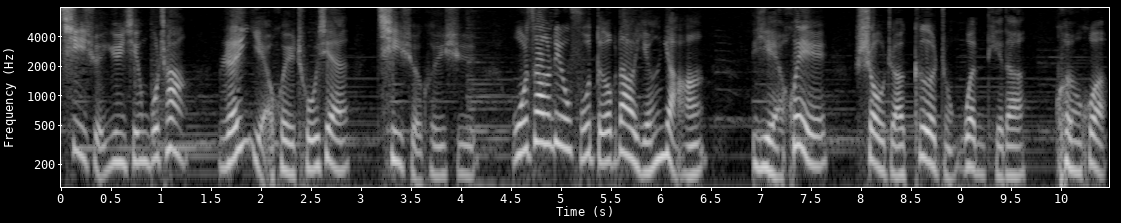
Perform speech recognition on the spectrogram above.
气血运行不畅，人也会出现。气血亏虚，五脏六腑得不到营养，也会受着各种问题的困惑，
